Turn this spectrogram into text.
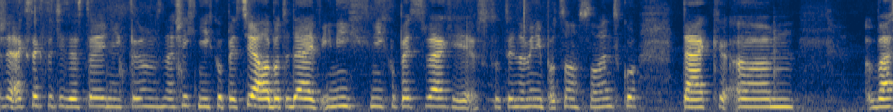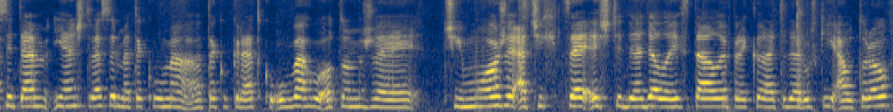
že ak sa chcete zastaviť niektorom z našich knihkupectiev, alebo teda aj v iných knihkupectvách, je, sú tie noviny po celom Slovensku, tak um, vlastne tam Jan Strasser má takú, má takú krátku úvahu o tom, že či môže a či chce ešte naďalej stále prekladať teda ruských autorov.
